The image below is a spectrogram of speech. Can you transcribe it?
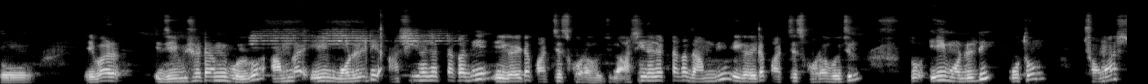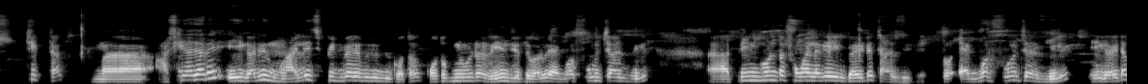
তো এবার যে বিষয়টা আমি বলব, আমরা এই মডেলটি আশি হাজার টাকা দিয়ে এই গাড়িটা পারচেস করা হয়েছিল। আশি হাজার টাকা দাম দিয়ে এই গাড়িটা পারচেস করা হয়েছিল। তো এই মডেলটি প্রথম ছ মাস ঠিকঠাক আশি হাজারে এই গাড়ির মাইলেজ ফিডব্যাকের যদি কথা। কত কিলোমিটার রেঞ্জ যেতে পারবে? একবার ফুল চার্জ দিলে তিন ঘণ্টা সময় লাগে এই গাড়িটা চার্জ দিতে। তো একবার ফুল চার্জ দিলে এই গাড়িটা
